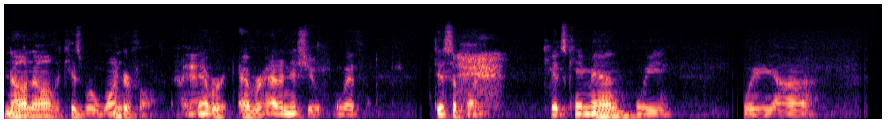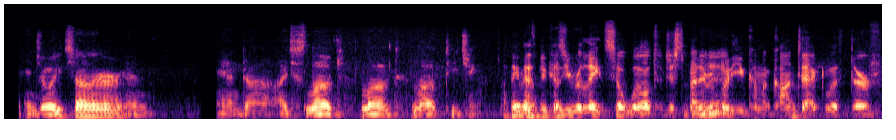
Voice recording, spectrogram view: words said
No, no, the kids were wonderful. I Yeah. never ever had an issue with discipline. Kids came in, we we uh, enjoyed each other, and and uh, I just loved, loved, loved teaching. I think that's because you relate so well to just about Yeah. everybody you come in contact with, Durf.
